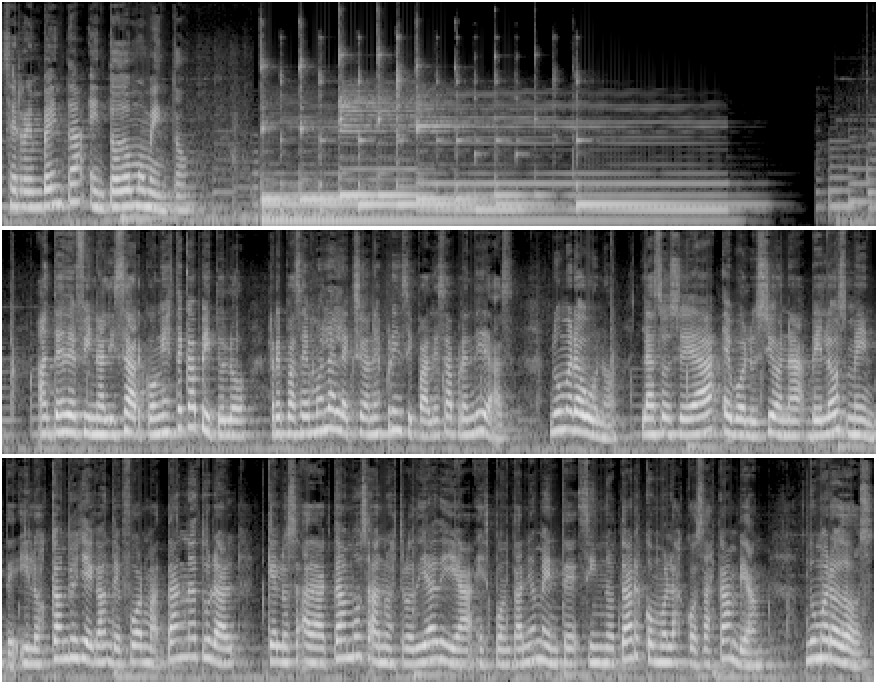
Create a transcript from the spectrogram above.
se reinventa en todo momento. Antes de finalizar con este capítulo, repasemos las lecciones principales aprendidas. Número 1. La sociedad evoluciona velozmente y los cambios llegan de forma tan natural que los adaptamos a nuestro día a día espontáneamente sin notar cómo las cosas cambian. Número 2.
